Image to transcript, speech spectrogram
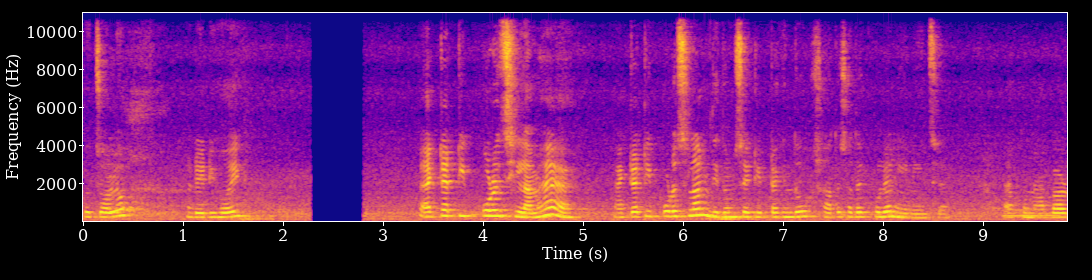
তো চলো রেডি হই। একটা টিপ পরেছিলাম হ্যাঁ? একটা টিপ পরেছিলাম দিদুন সেই টিপটা কিন্তু সাথে সাথে খুলে নিয়ে নিয়েছে। এখন আবার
